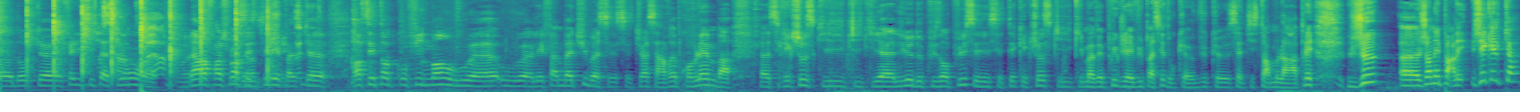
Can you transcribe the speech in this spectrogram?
Euh, donc euh, félicitations. Euh, non, franchement, c'est stylé parce que en ces temps de confinement où, euh, où les femmes battues, bah, c'est- tu vois, c'est un vrai problème. Bah, euh, c'est quelque chose qui, qui, qui a lieu de plus en plus et c'était quelque chose qui, qui m'avait plu que j'avais vu passer. Donc, euh, vu que cette histoire me l'a rappelé, je euh, j'en ai parlé. J'ai quelqu'un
